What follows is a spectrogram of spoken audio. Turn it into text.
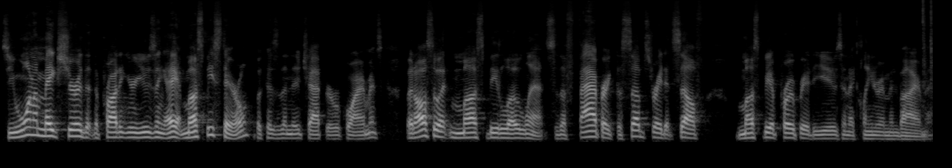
So you want to make sure that the product you're using, A, it must be sterile because of the new chapter requirements, but also it must be low lint. So the fabric, the substrate itself must be appropriate to use in a clean room environment.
